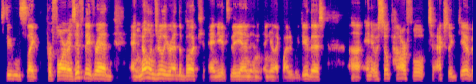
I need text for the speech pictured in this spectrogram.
students like perform as if they've read and no one's really read the book and you get to the end and, and you're like why did we do this uh, and it was so powerful to actually give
